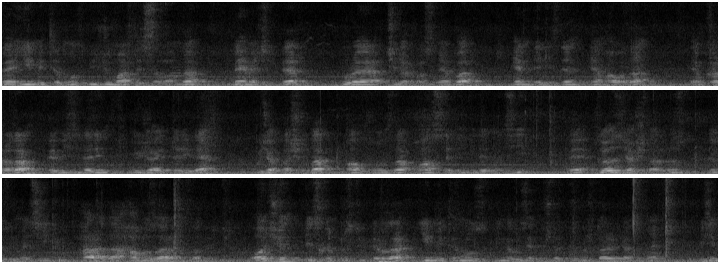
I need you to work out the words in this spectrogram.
ve 20 Temmuz bir cumartesi sabahında Mehmetçikler buraya çıkartmasını yapar. Hem denizden hem havadan hem karadan ve bizlerin mücahitleriyle kucaklaşırlar. Halkımızda bu hasretin giderilmesi ve gözyaşlarının dökülmesi harada hafızlarımızdadır. Onun için biz Kıbrıs Türkleri olarak 20 Temmuz 1974 Kıbrıs Harekatını bizim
